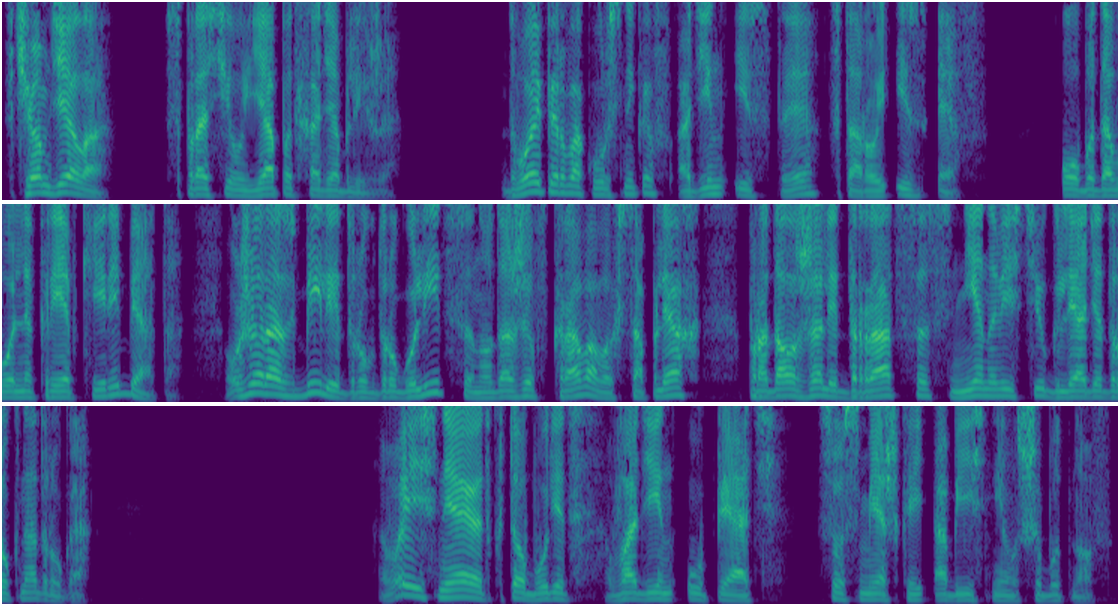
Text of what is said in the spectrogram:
«В чем дело?» — спросил я, подходя ближе. Двое первокурсников, один из Т, второй из Ф. Оба довольно крепкие ребята. Уже разбили друг другу лица, но даже в кровавых соплях продолжали драться с ненавистью, глядя друг на друга. «Выясняют, кто будет в один У-5», — с усмешкой объяснил Шебутнов.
